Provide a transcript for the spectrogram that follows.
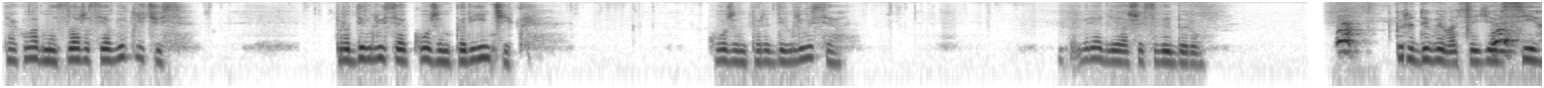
Так, ладно, зараз я виключусь. Продивлюся кожен корінчик. Кожен передивлюся. Вряд ли я щось виберу. Передивилася я всі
